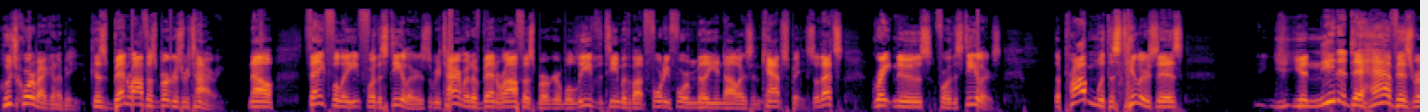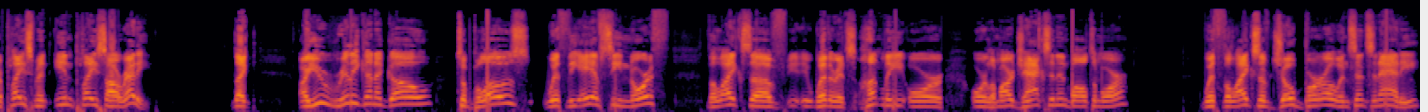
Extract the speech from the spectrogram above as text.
who's your quarterback going to be? Because Ben Roethlisberger is retiring. Now, thankfully for the Steelers, the retirement of Ben Roethlisberger will leave the team with about $44 million in cap space. So that's great news for the Steelers. The problem with the Steelers is you needed to have his replacement in place already. Like, are you really going to go to blows with the AFC North, the likes of whether it's Huntley or or Lamar Jackson in Baltimore, with the likes of Joe Burrow in Cincinnati,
